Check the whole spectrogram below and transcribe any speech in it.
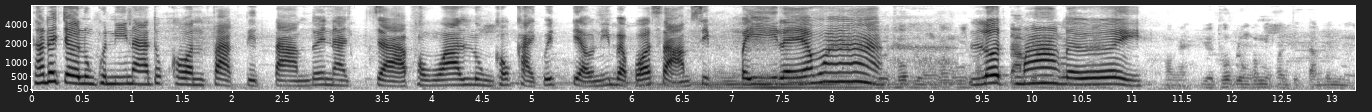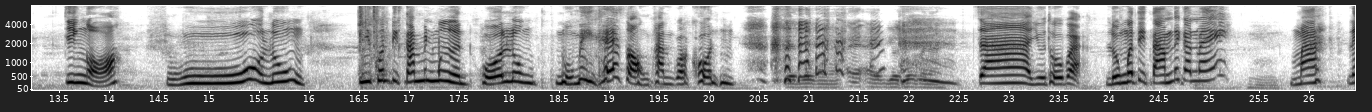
ถ้าได้เจอลุงคนนี้นะ ทุกคนฝากติดตามด้วยนะจ๊ะเพราะว่าลุงเขาขายก๋วยเตี๋ยวนี้แบบว่าสามสิบปีแล้วว่ายูทูบลุงก็มีคนเลิศมากเลยบอกไงยูทูบลุงก็มีคนติดตามเป็นหมื่นนะจริงเหรอโอ้ โหลุง มีคนติดตามเป็นหมื่น โหลุง หนูมีแค่สองพันกว่าคนเฟซบุ๊กนะไอไอยูทูบนะจ้า YouTube อะลุงมาติดตามด้วยกันไหม อืมมาเล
